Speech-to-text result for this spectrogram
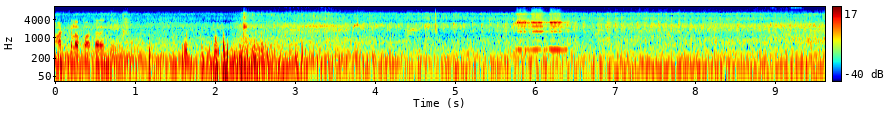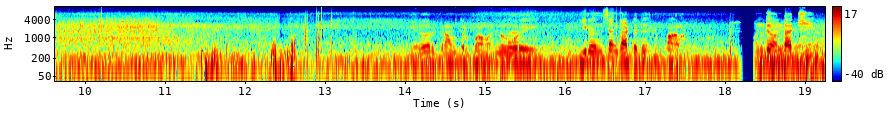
ஆட்களை பார்த்தாலே தெரியும். ஏதோ ஒரு கிராமத்தில் போகிற மாதிரி. இன்னும் ஒரு இருபது நிமிஷம் காட்டுது. பார்க்கலாம். வந்து வந்தாச்சு.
